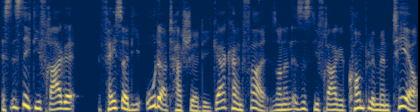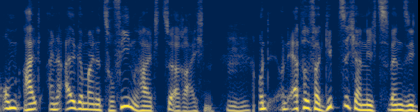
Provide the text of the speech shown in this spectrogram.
es ist nicht die Frage, Face ID oder Touch ID, gar kein Fall, sondern es ist die Frage komplementär, um halt eine allgemeine Zufriedenheit zu erreichen. Mhm. Und, und Apple vergibt sich ja nichts, wenn sie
